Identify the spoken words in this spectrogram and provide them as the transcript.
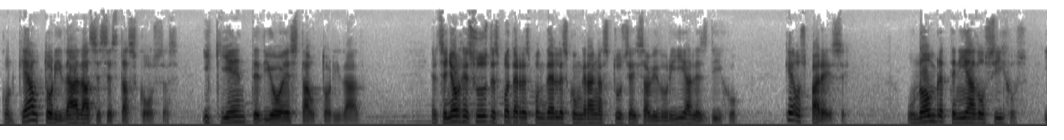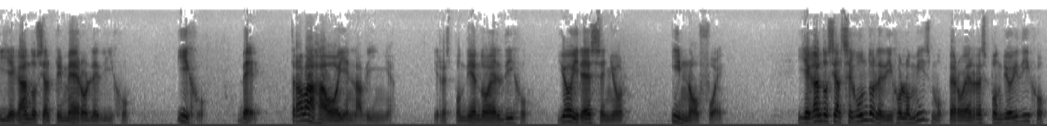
¿con qué autoridad haces estas cosas? ¿Y quién te dio esta autoridad? El Señor Jesús, después de responderles con gran astucia y sabiduría, les dijo, ¿qué os parece? Un hombre tenía dos hijos, y llegándose al primero le dijo, Hijo, ve, trabaja hoy en la viña. Y respondiendo él dijo, Yo iré, Señor. Y no fue. Y llegándose al segundo le dijo lo mismo, pero él respondió y dijo,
